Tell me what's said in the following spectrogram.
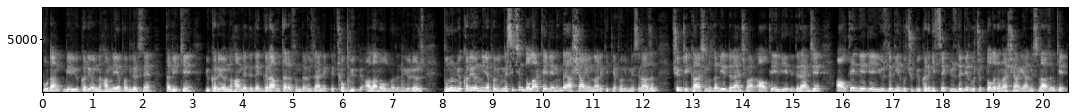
Buradan bir yukarı yönlü hamle yapabilirse tabii ki yukarı yönlü hamlede de gram tarafında özellikle çok büyük bir alan olmadığını görüyoruz. Bunun yukarı yönlü yapabilmesi için dolar TL'nin de aşağı yönlü hareket yapabilmesi lazım. Çünkü karşımızda bir direnç var. 6.57 direnci. 6.57'ye %1.5 yukarı gitsek %1.5 doların aşağı gelmesi lazım ki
